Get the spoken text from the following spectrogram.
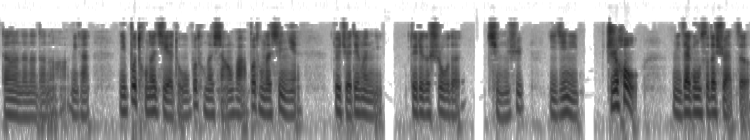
等等等等等等哈，你看你不同的解读、不同的想法、不同的信念，就决定了你对这个事物的。情绪以及你之后你在公司的选择，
